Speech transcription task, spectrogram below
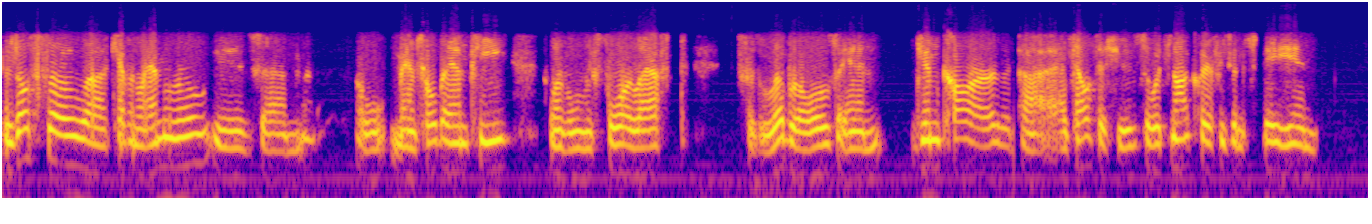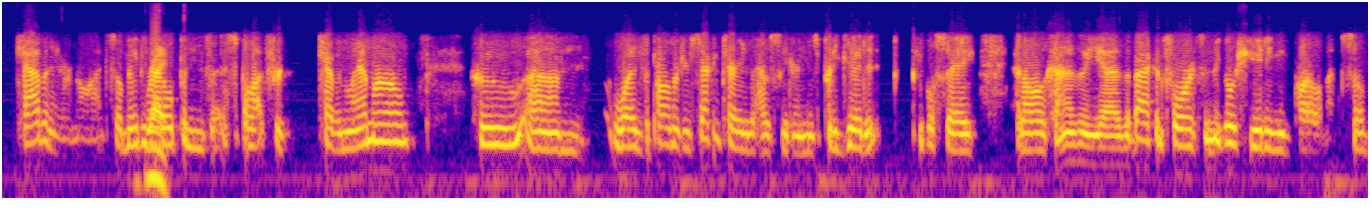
There's also uh, Kevin Lamoureux is um, a Manitoba MP, one of only four left for the Liberals, and Jim Carr uh, has health issues, so it's not clear if he's going to stay in cabinet or not. So maybe right. that opens a spot for Kevin Lamoureux, who um, was the parliamentary secretary to the House Leader and is pretty good at, people say, at all kind of the uh, the back and forth and negotiating in Parliament. So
